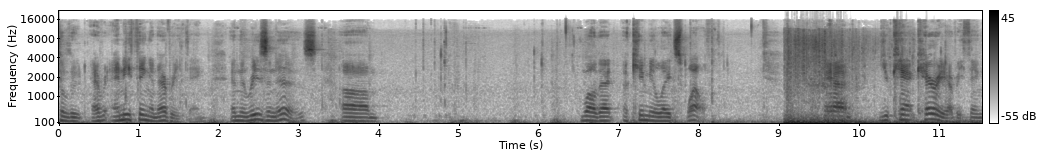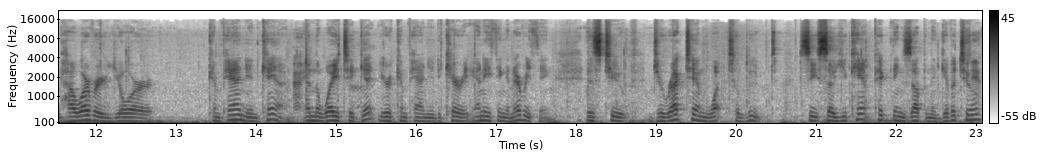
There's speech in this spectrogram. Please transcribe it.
to loot every, anything and everything. And the reason is, um, well, that accumulates wealth. And you can't carry everything, however, your companion can. And the way to get your companion to carry anything and everything is to direct him what to loot. See, so you can't pick things up and then give it to him.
